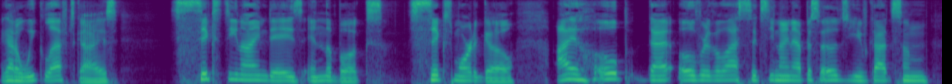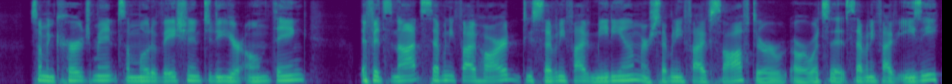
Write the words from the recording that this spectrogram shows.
I got a week left, guys. 69 days in the books, six more to go. I hope that over the last 69 episodes, you've got some some encouragement, some motivation to do your own thing. If it's not 75 hard, do 75 medium or 75 soft or or what's it, 75 easy.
